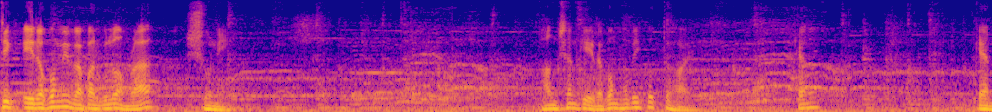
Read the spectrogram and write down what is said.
ঠিক এইরকমই ব্যাপারগুলো আমরা শুনি। ফাংশনকে এরকমভাবেই করতে হয়। কেন? কেন?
